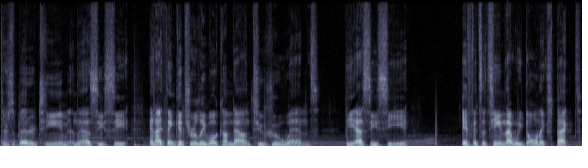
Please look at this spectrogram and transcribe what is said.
there's a better team in the SEC. And I think it truly will come down to who wins the SEC if it's a team that we don't expect,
